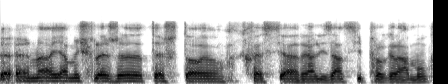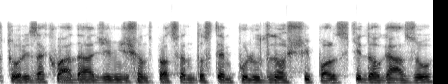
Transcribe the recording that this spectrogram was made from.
E, no, ja myślę, że też to kwestia realizacji programu, który zakłada 90% dostępu ludności Polski do gazu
